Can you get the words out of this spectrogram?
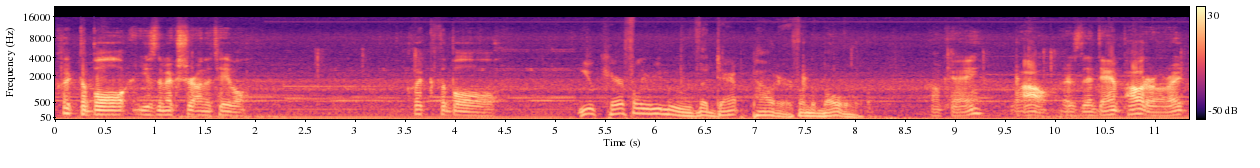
Click the bowl, use the mixture on the table. Click the bowl. You carefully remove the damp powder from the bowl. Okay. Wow, there's the damp powder, alright.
